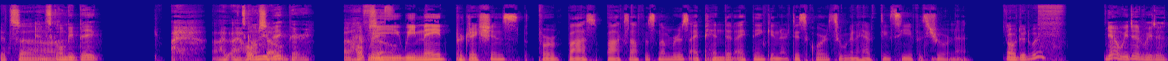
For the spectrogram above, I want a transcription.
It's uh, and it's gonna be big. I, I, I It's hope gonna so. be big, Barry. I hope we so. we made predictions for box box office numbers. I pinned it, I think, in our Discord, so we're gonna have to see if it's true or not. Oh, did we? Yeah, we did. We did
